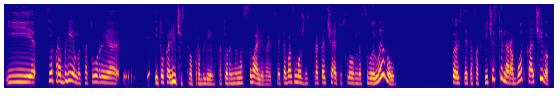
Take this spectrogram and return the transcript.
и те проблемы, которые и то количество проблем, которое на нас сваливается, это возможность прокачать условно свой level, то есть это фактически наработка ачивок.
